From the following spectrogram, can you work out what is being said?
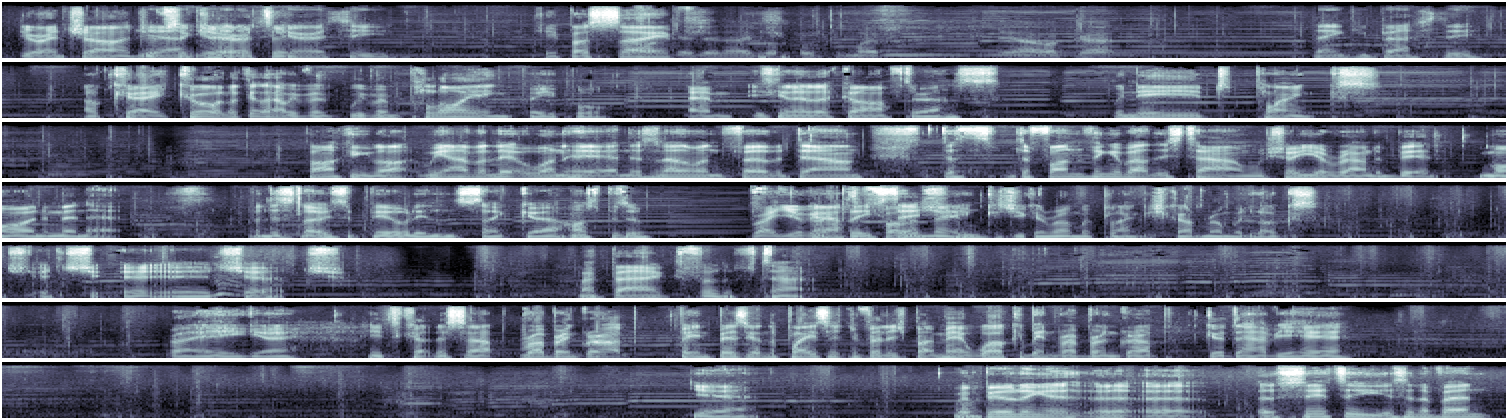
You're in charge yeah, of you're head security. Security. Keep us safe. Okay, then I go to my. Yeah. Okay. Thank you, Basti. Okay, cool. Look at that. We've we've employing people. Um, He's gonna look after us. we need planks. Parking lot. We have a little one here, and there's another one further down. The, the fun thing about this town, we'll show you around a bit more in a minute. But there's loads of buildings, like uh, hospital, Right, you're gonna have to police follow me because you can run with planks. You can't run with logs. ch- ch- uh, uh, church. My bag's full of tat. Right, here you go. Need to cut this up. Rubber and Grub, been busy on the PlayStation Village, but I'm here. Welcome in, Rubber and Grub. Good to have you here. Yeah. We're building a, a, a, a city. It's an event.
